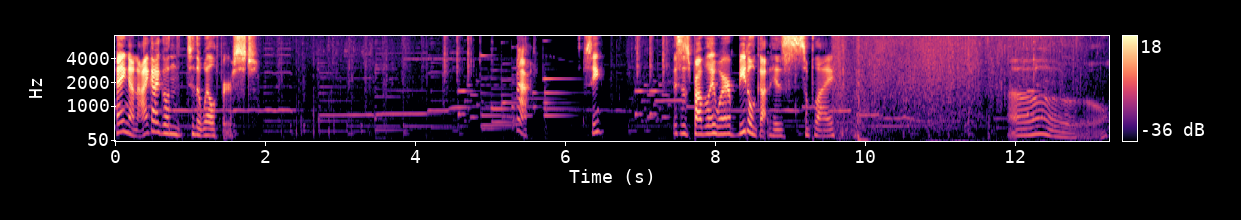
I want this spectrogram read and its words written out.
Hang on, I gotta go to the well first. Ah. See? This is probably where Beedle got his supply. Oh.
